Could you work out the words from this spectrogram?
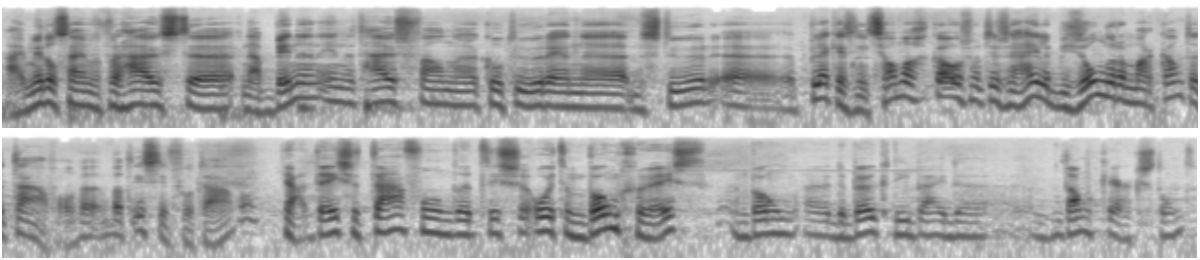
Nou, inmiddels zijn we verhuisd uh, naar binnen in het Huis van uh, Cultuur en uh, Bestuur. De plek is niet zomaar gekozen, maar het is een hele bijzondere, markante tafel. Wat is dit voor tafel? Ja, deze tafel dat is ooit een boom geweest. Een boom, de beuk die bij de Damkerk stond.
